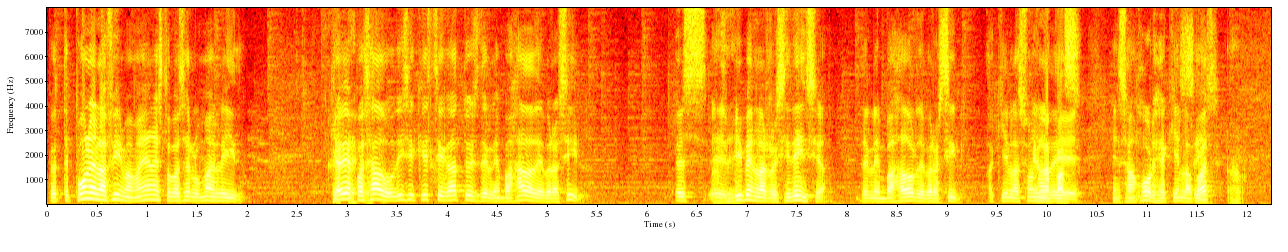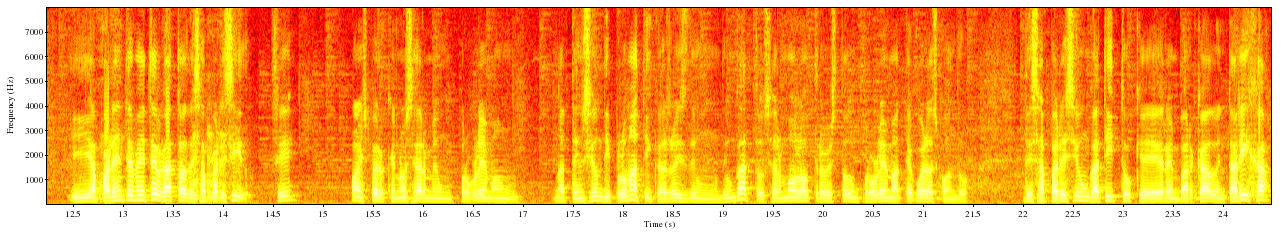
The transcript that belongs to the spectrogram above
Pero te pone la firma, mañana esto va a ser lo más leído. ¿Qué había pasado? Dice que este gato es de la Embajada de Brasil. Es, eh, ah, vive en la residencia del embajador de Brasil, aquí en la zona de en San Jorge, aquí en La Paz. Ah. Y aparentemente el gato ha desaparecido, ¿sí? Bueno, espero que no se arme un problema, un, una tensión diplomática a raíz de un, de un, gato. Se armó la otra vez todo un problema, ¿te acuerdas cuando desapareció un gatito que era embarcado en Tarija?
